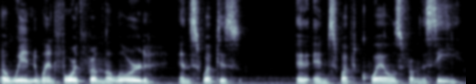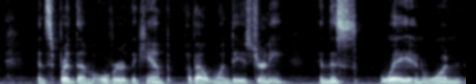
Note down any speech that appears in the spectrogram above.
A wind went forth from the Lord and swept his and swept quails from the sea and spread them over the camp about one day's journey. In this way and one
